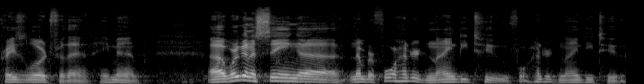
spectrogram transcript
Praise the Lord for that. Amen. Uh, we're going to sing uh, number 492. 492.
